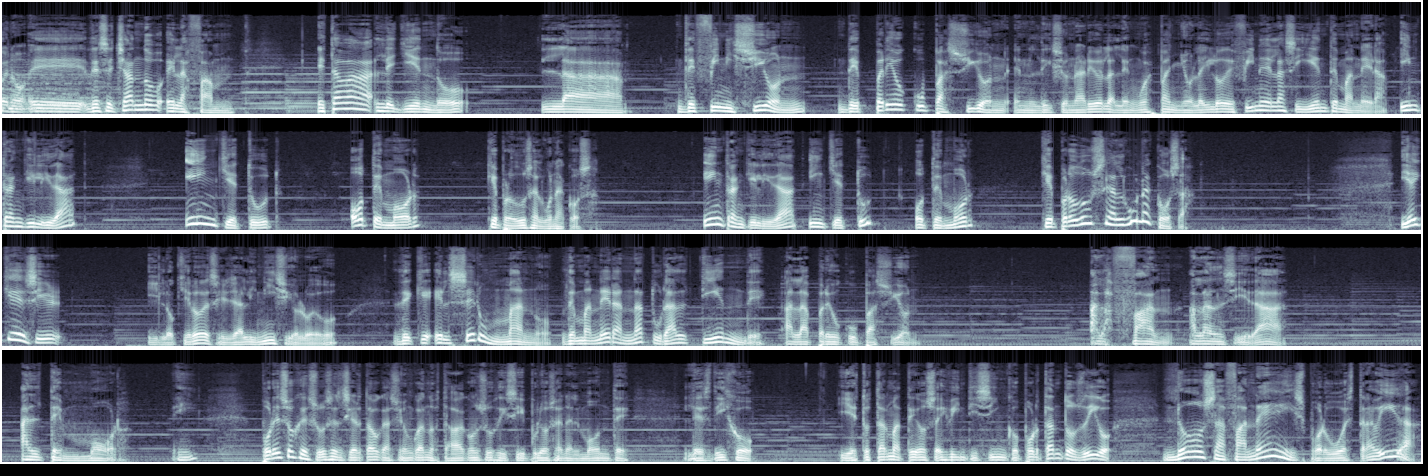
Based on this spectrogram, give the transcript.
Bueno, eh, desechando el afán. Estaba leyendo la definición de preocupación en el diccionario de la lengua española y lo define de la siguiente manera. Intranquilidad, inquietud o temor que produce alguna cosa. Intranquilidad, inquietud o temor que produce alguna cosa. Y hay que decir, y lo quiero decir ya al inicio luego, de que el ser humano de manera natural tiende a la preocupación, al afán, a la ansiedad, al temor. Por eso Jesús en cierta ocasión cuando estaba con sus discípulos en el monte, les dijo, y esto está en Mateo 6:25, por tanto os digo, no os afanéis por vuestra vida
